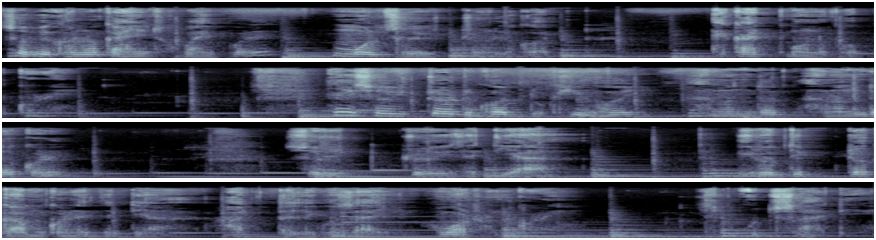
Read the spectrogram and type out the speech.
ছবিখনৰ কাহিনীত সোমাই পৰে মূল চৰিত্ৰৰ লগত একাত্ম অনুভৱ কৰে। সেই চৰিত্ৰৰ দুখত দুখী হৈ আনন্দত আনন্দ কৰে। চৰিত্ৰই যেতিয়া বিৰতিপ্ত কাম কৰে তেতিয়া হাত তালি বুজাই সমৰ্থন কৰে উৎসাহ দিয়ে।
